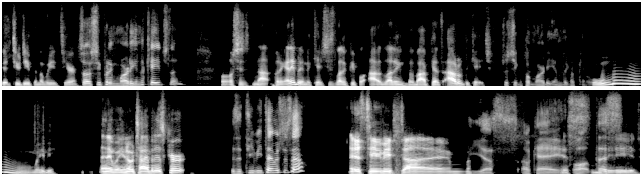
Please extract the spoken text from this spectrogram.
get too deep in the weeds here. so is she putting Marty in the cage then, Well, she's not putting anybody in the cage. She's letting people out, letting the Bobcats out of the cage. so she can put Marty in the? Okay. Ooh, maybe. Anyway, you know what time it is, Kurt? Is it TV time, Mr. Sal? It's TV time. Yes. Okay. Yes, well, this indeed.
